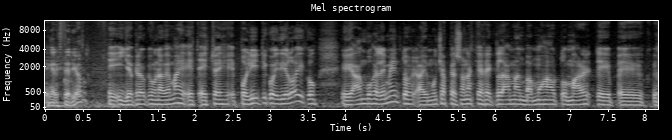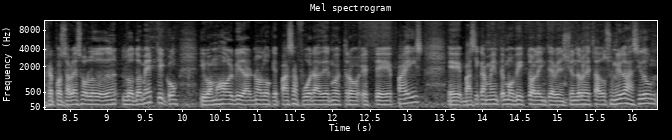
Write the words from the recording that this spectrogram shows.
en el exterior. Y yo creo que una vez más, esto es político e ideológico, eh, ambos elementos. Hay muchas personas que reclaman, vamos a tomar eh, eh responsables sobre lo, doméstico y vamos a olvidarnos lo que pasa fuera de nuestro este, país. Eh, básicamente hemos visto la intervención de los Estados Unidos, ha sido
